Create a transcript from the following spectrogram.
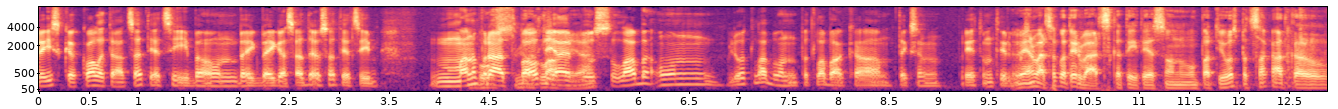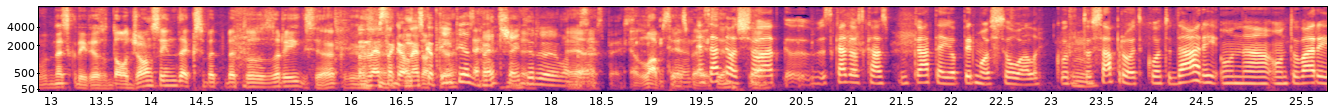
riska kvalitātes attiecība un beig, beigās atdeves attiecība Manuprāt, Būs Baltijā jā. būs laba un ļoti laba un pat labākā, teiksim, rietumu tirgu. Vienmēr sakot, ir vērts skatīties, un, un pat jūs pat sakāt, ka neskatīties uz Dow Jones indeksu, bet, bet uz Rīgas. Jā, Mēs sakām, neskatīties, bet šeit ir labas Jā. iespējas. Jā, labas iespējas. Es atļaušu šo at- skatos kā kārtējo pirmo soli, kur mm. tu saproti, ko tu dari, un, uh, un tu vari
